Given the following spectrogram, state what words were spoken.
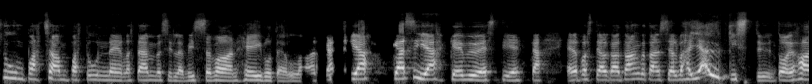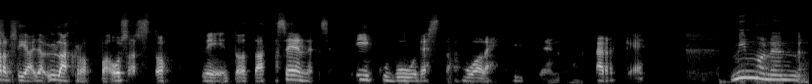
zumpa-zampa-tunneilla tämmöisillä, missä vaan heilutellaan käsiä, käsiä kevyesti, että helposti alkaa tankotanssia vähän jäykistyy toi hartia ja yläkroppa-osasto, niin tota, sen, sen liikkuvuudesta huolehtiminen on tärkeä. Millainen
